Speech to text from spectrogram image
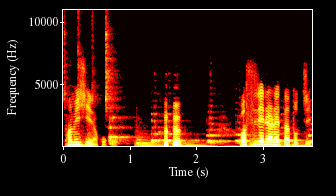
寂しいな、ここ。忘れられた土地。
